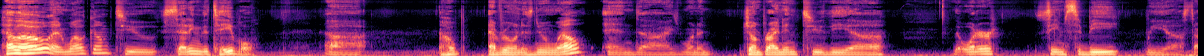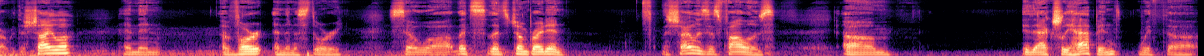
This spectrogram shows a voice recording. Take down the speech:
Hello and welcome to Setting the Table. Uh, I hope everyone is doing well, and uh, I want to jump right into the uh, the order. Seems to be we uh, start with the Shaila, and then a Vart, and then a story. So uh, let's let's jump right in. The Shaila is as follows. Um, it actually happened with uh,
